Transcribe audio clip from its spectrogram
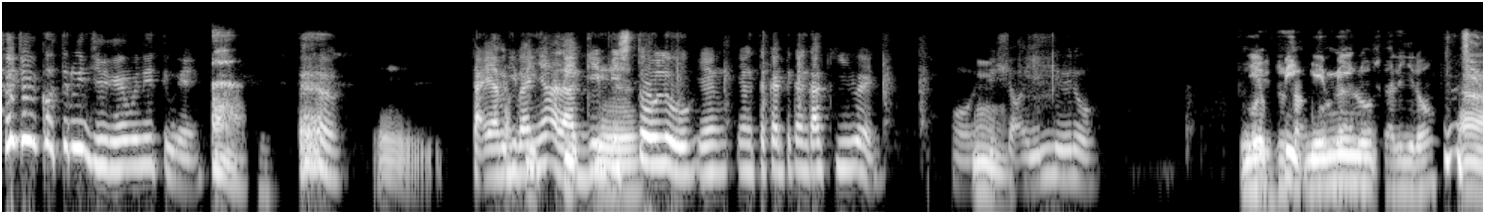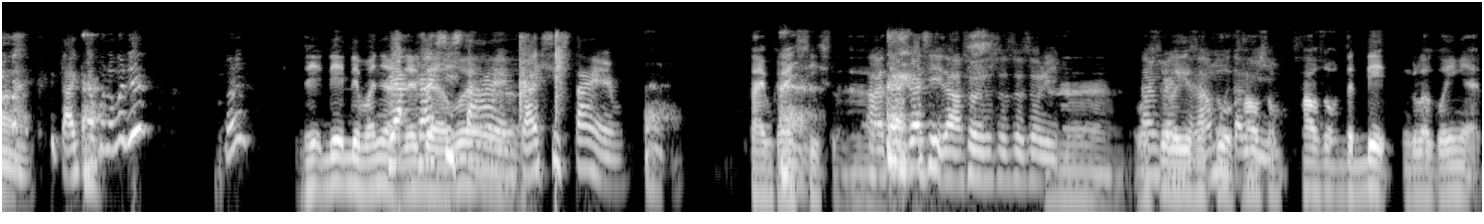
macam kau teruja dengan benda tu kan? Eh, tak payah bagi Tapi banyak lah. Game dia- pistol tu yang yang tekan-tekan kaki tu kan. Oh itu Hmm. shock gila tu. Dia tu peak gaming. sekali tu. ah. tak apa nama dia. Dia dia dia banyak. Ya, dia crisis time, crisis time. Time crisis lah. Ah, time crisis lah. Sorry, sorry, sorry. sorry. Ha, Time tu lagi crisis, satu House of House of the Dead kalau kau ingat.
